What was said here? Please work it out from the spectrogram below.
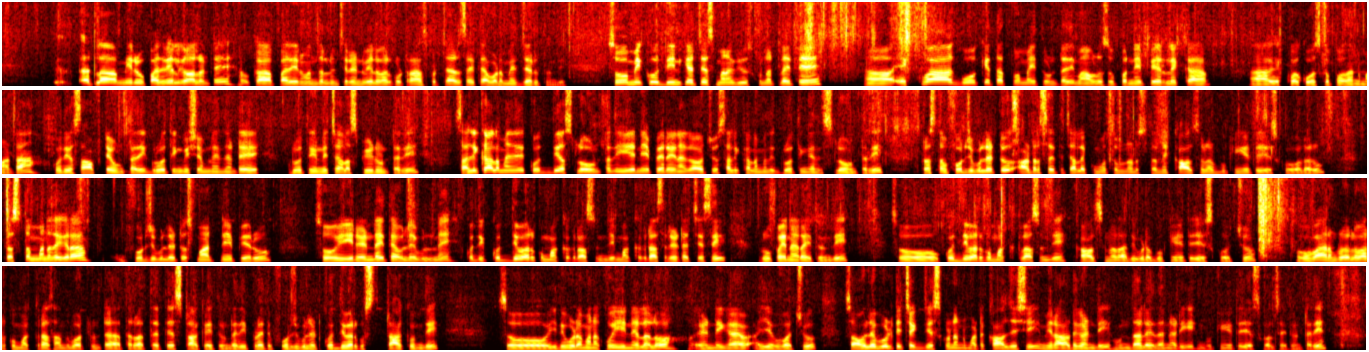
అట్లా మీరు పదివేలు కావాలంటే ఒక పదిహేను వందల నుంచి రెండు వేల వరకు ట్రాన్స్పోర్ట్ ఛార్జెస్ అయితే అవ్వడం జరుగుతుంది. సో మీకు దీనికి వచ్చేసి మనకు చూసుకున్నట్లయితే ఎక్కువ గోకే తత్వం అయితే ఉంటుంది. మామూలు సూపర్ నేపేర్ లెక్క ఎక్కువ కోసుకపోదన్నమాట. కొద్దిగా సాఫ్టే ఉంటుంది. గ్రోతింగ్ విషయంలో ఏంటంటే గ్రోతింగ్ని చాలా స్పీడ్ ఉంటుంది. చలికాలం అనేది కొద్దిగా స్లో ఉంటుంది. ఏ నేపేర్ అయినా కావచ్చు చలికాలం అనేది గ్రోతింగ్ అనేది స్లో ఉంటుంది. ప్రస్తుతం ఫోర్ జీ బుల్లెట్ ఆర్డర్స్ అయితే చాలా ఎక్కువ మొత్తం నడుస్తున్నాయి. కాల్స్ ఉన్న బుకింగ్ అయితే చేసుకోగలరు. ప్రస్తుతం మన దగ్గర ఫోర్ జీ బుల్లెట్ స్మార్ట్ నేపేరు సో ఈ రెండు అయితే అవైలబుల్ ఉన్నాయి. కొద్ది కొద్ది వరకు మక్క క్రాస్ ఉంది. మక్క క్రాస్ రేట్ వచ్చేసి రూపాయిన్నర అవుతుంది సో కొద్ది వరకు మక్క క్రాస్ ఉంది. కావాల్సిన అది కూడా బుకింగ్ అయితే చేసుకోవచ్చు. ఒక వారం రోజుల వరకు మక్క క్రాస్ అందుబాటులో ఉంటాయి ఆ తర్వాత అయితే స్టాక్ అయితే ఉండదు. ఇప్పుడైతే ఫోర్ బుల్లెట్ కొద్ది వరకు స్టాక్ ఉంది. సో ఇది కూడా మనకు ఈ నెలలో ఎండింగ్ అయ్యవచ్చు. సో అవైలబిలిటీ చెక్ చేసుకోండి అనమాట కాల్ చేసి మీరు అడగండి. ఉందా లేదని అడిగి బుకింగ్ అయితే చేసుకోవాల్సి అయితే ఉంటుంది.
